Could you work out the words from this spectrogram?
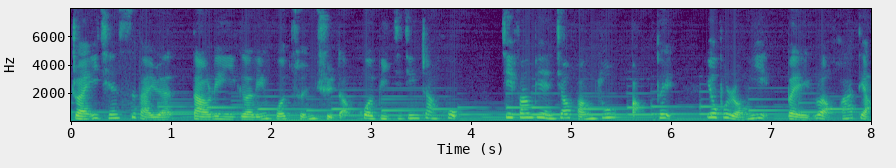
转一千四百元到另一个灵活存取的货币基金账户，既方便交房租保费，又不容易被乱花掉。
